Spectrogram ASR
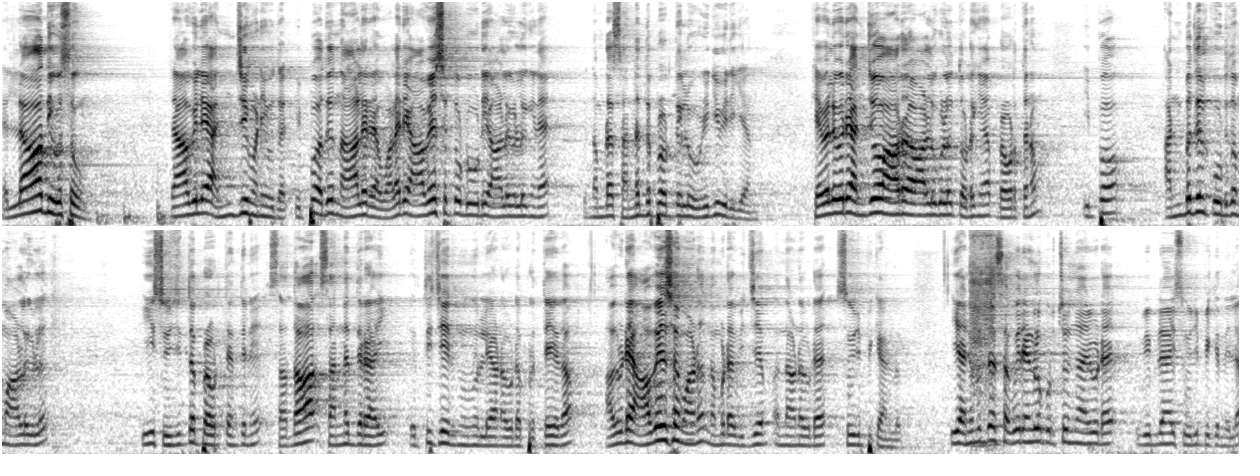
എല്ലാ ദിവസവും രാവിലെ അഞ്ച് മണി മുതൽ ഇപ്പോൾ അത് നാലര വളരെ ആവേശത്തോടു കൂടി ആളുകൾ ഇങ്ങനെ നമ്മുടെ സന്നദ്ധ പ്രവർത്തനത്തിൽ ഒഴുകി വരികയാണ്. കേവലം ഒരു അഞ്ചോ ആറോ ആളുകൾ തുടങ്ങിയ പ്രവർത്തനം. ഇപ്പോൾ അൻപതിൽ കൂടുതൽ ആളുകൾ ഈ ശുചിത്വ പ്രവർത്തനത്തിന് സദാ സന്നദ്ധരായി എത്തിച്ചേരുന്നു എന്നുള്ളതാണ് അവിടെ പ്രത്യേകത. അവരുടെ ആവേശമാണ് നമ്മുടെ വിജയം എന്നാണ് ഇവിടെ സൂചിപ്പിക്കാനുള്ളത്. ഈ അനുബന്ധ സൗകര്യങ്ങളെക്കുറിച്ചും ഞാൻ ഇവിടെ വിപുലമായി സൂചിപ്പിക്കുന്നില്ല.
